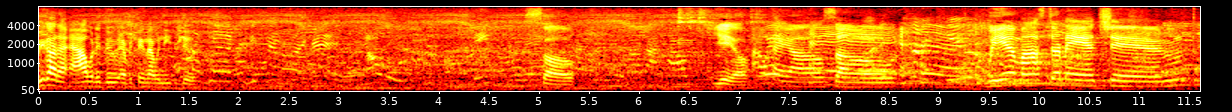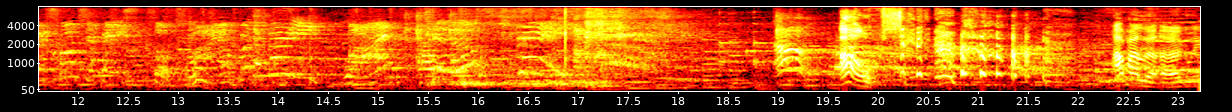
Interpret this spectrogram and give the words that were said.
We got an hour to do everything that we need to do. So yeah. Okay, y'all. So we in Monster Mansion. Oh Oh shit! I'm probably a little ugly.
